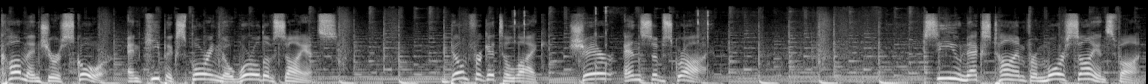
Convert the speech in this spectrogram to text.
Comment your score and keep exploring the world of science. Don't forget to like, share, and subscribe. See you next time for more science fun.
